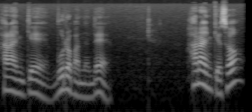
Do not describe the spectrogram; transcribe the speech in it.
하나님께 물어봤는데 하나님께서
